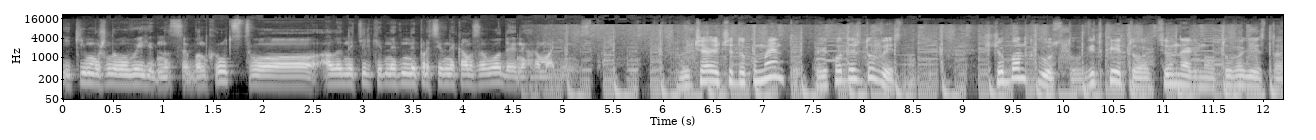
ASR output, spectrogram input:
які, можливо, вигідно це банкрутство, але не тільки не, не працівникам заводу і не громаді міста. Вивчаючи документи, приходиш до висновку, що банкрутство відкритого акціонерного товариства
